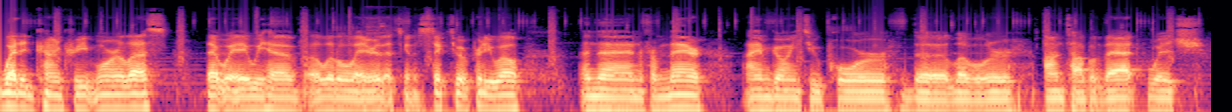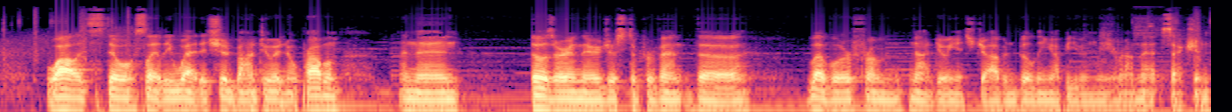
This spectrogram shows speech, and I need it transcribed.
wetted concrete more or less that way we have a little layer that's gonna stick to it pretty well. And then from there, I am going to pour the leveler on top of that, which while it's still slightly wet, it should bond to it, no problem. And then those are in there just to prevent the leveler from not doing its job and building up evenly around that section.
